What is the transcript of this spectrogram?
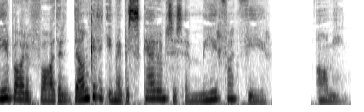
Dierbare Vader, dankie dat U my beskerm soos 'n muur van vuur. Amen.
